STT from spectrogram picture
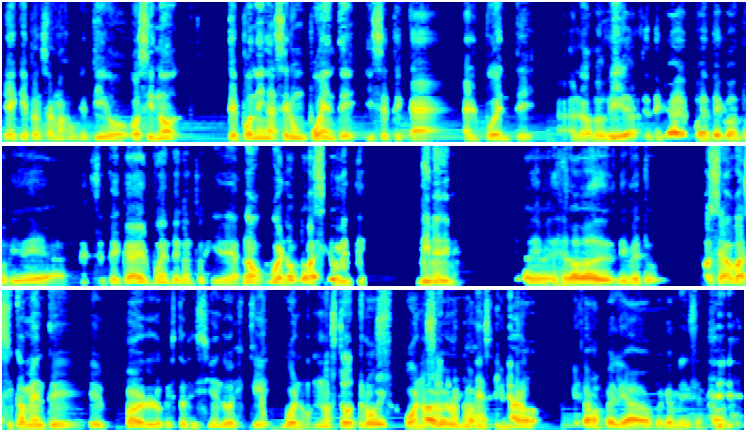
y hay que pensar más objetivo. O si no, te ponen a hacer un puente y se te cae el puente a los dos días. Se te cae el puente con tus ideas. Se te cae el puente con tus ideas. No, bueno, básicamente, dime, dime. Dime, no, no, dime tú. O sea, básicamente, por lo que estás diciendo es que, bueno, nosotros o a nosotros nos enseñaron... Estamos, peleados, ¿por qué me dices?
